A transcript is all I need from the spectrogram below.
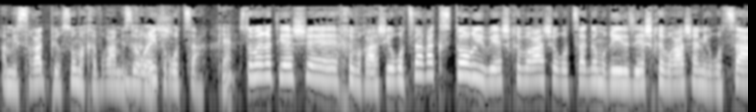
המשרד פרסום החברה המסחרית דורש. רוצה. כן. זאת אומרת יש אה, חברה שהיא רוצה רק סטורי ויש חברה שרוצה גם רילס יש חברה שאני רוצה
